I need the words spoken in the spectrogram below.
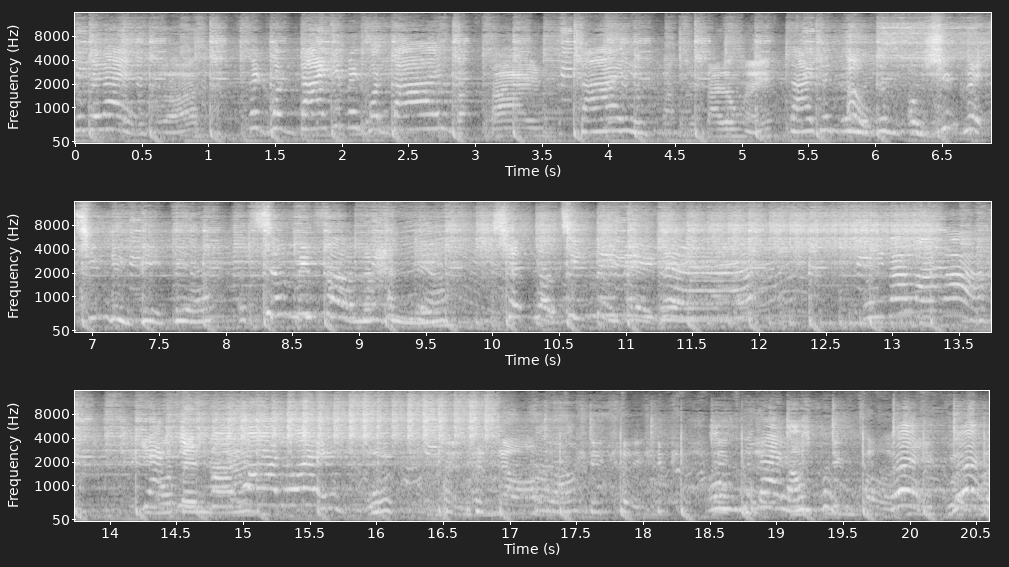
ก็ไม่ได้เหรอเป็นคนตายที่เป็นคนตายตายตายตายตรงไหนตายจนเอาอื่นเอาชิคเรตที่หนึ่งบีเบียฉั อุ้ยน้องเคยเคยโอ้ไม่ได้เหรอดึงพอดีกว่าไหม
